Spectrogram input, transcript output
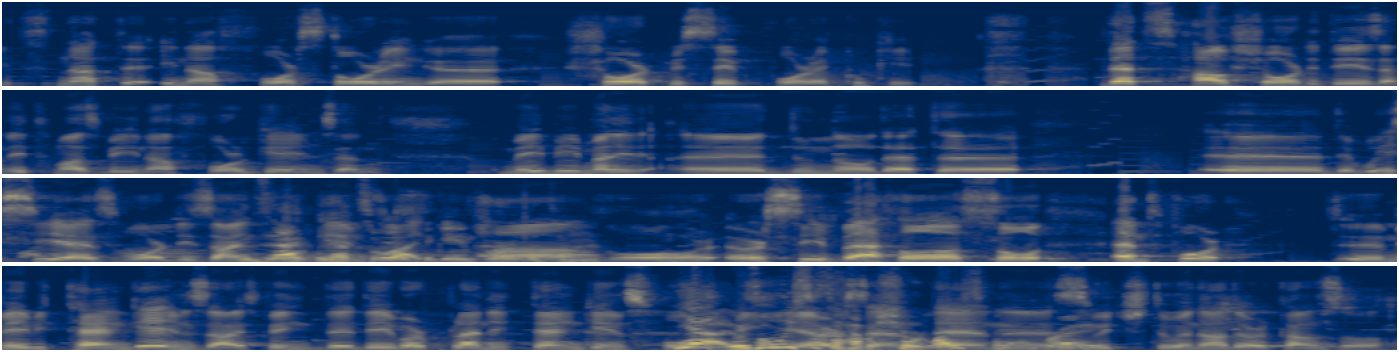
it's not uh, enough for storing a short receipt for a cookie. That's how short it is, and it must be enough for games. And maybe many uh, do know that. Uh, uh, the VCS were designed Exactly, for games like the games the. Pong or Air-Sea Battle. So, and for uh, maybe 10 games, I think they, they were planning 10 games for Yeah, it was only supposed to have a short and then, uh, right. Switch to another console.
